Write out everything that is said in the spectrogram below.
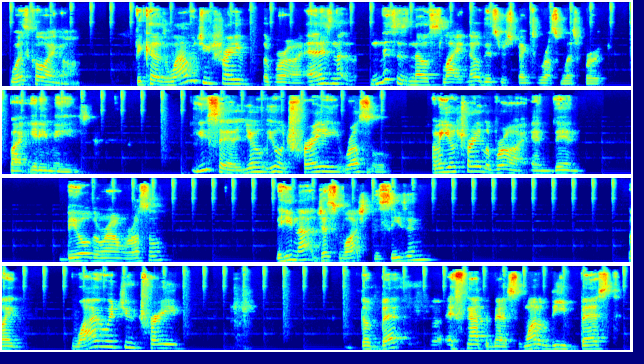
What's going on? Because why would you trade LeBron? And it's not. and This is no slight, no disrespect to Russell Westbrook by any means. You said you'll you'll trade Russell. I mean, you'll trade LeBron and then build around Russell. Did he not just watch the season? Like, why would you trade the best? It's not the best. One of the best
